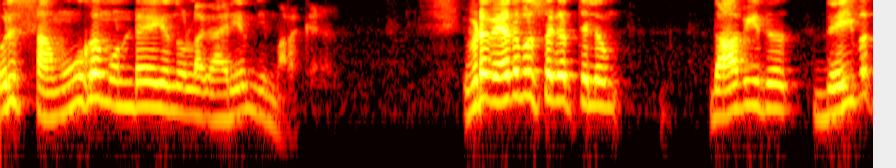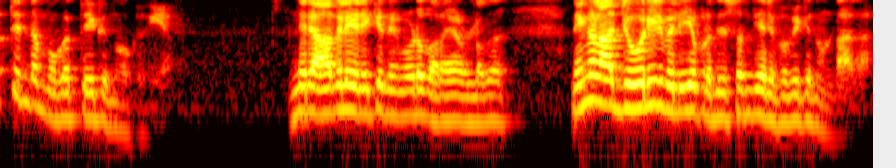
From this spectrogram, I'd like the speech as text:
ഒരു സമൂഹമുണ്ട് എന്നുള്ള കാര്യം നീ മറക്കരുത്. ഇവിടെ വേദപുസ്തകത്തിലും ദാവീദ് ദൈവത്തിന്റെ മുഖത്തേക്ക് നോക്കുകയാണ്. ഇന്ന് രാവിലെ എനിക്ക് നിങ്ങളോട് പറയാനുള്ളത് നിങ്ങൾ ആ ജോലിയിൽ വലിയ പ്രതിസന്ധി അനുഭവിക്കുന്നുണ്ടാകാം.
